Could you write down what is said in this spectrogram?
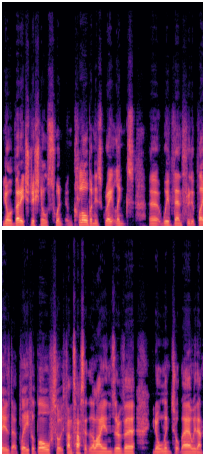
you know a very traditional Swinton club and there's great links uh, with them through the players that play for both. So it's fantastic that the Lions have you know linked up there with them.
